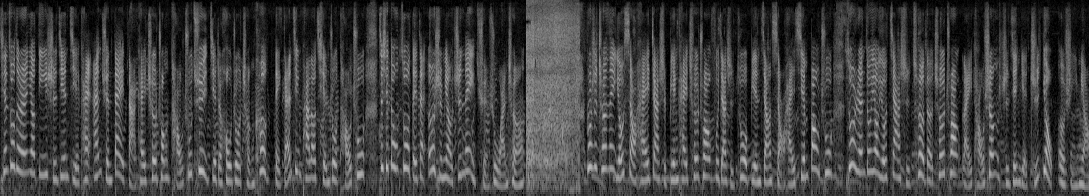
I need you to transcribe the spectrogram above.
前座的人要第一时间解开安全带，打开车窗逃出去，接着后座乘客得赶紧爬到前座逃出，这些动作得在二十秒之内全数完成。若是车内有小孩，驾驶边开车窗，副驾驶座边将小孩先抱出，所有人都要由驾驶侧的车窗来逃生，时间也只有二十一秒。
